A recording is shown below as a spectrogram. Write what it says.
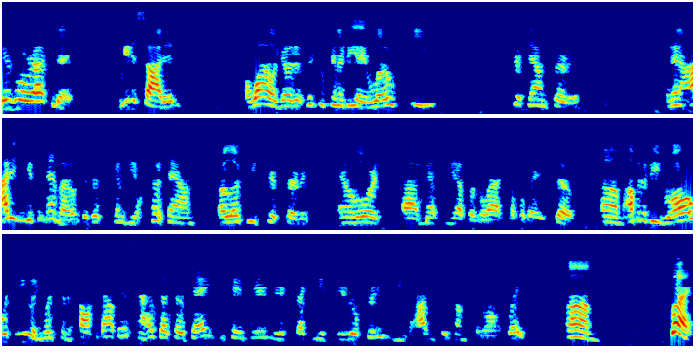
here's where we're at today. We decided a while ago that this was going to be a low key, stripped down service. And then I didn't get the memo that this is going to be a low down or low key strip service. And the Lord uh, messed me up over the last couple days. So um, I'm going to be raw with you, and we're just going to talk about this, and I hope that's okay. If you came here and you're expecting it to be real pretty, you've obviously come to the wrong place. Um, but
